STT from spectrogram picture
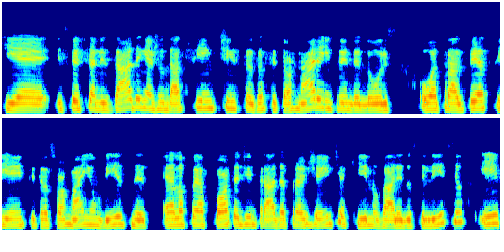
que é especializada em ajudar cientistas a se tornarem empreendedores ou a trazer a ciência e transformar em um business, ela foi a porta de entrada para a gente aqui no Vale do Silício e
